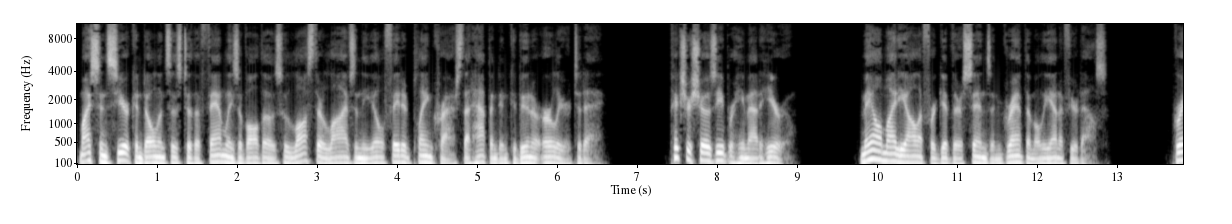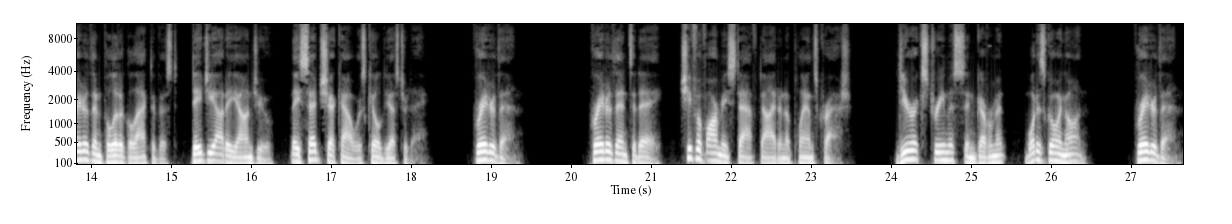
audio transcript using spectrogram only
My sincere condolences to the families of all those who lost their lives in the ill fated plane crash that happened in Kaduna earlier today. Picture shows Ibrahim Attahiru. May Almighty Allah forgive their sins and grant them Aljannah Firdaus. Greater than political activist, Deji Adeyanju, they said Shekau was killed yesterday. Greater than. Greater than today, Chief of Army Staff died in a planes crash. Dear extremists in government, what is going on? Greater than.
